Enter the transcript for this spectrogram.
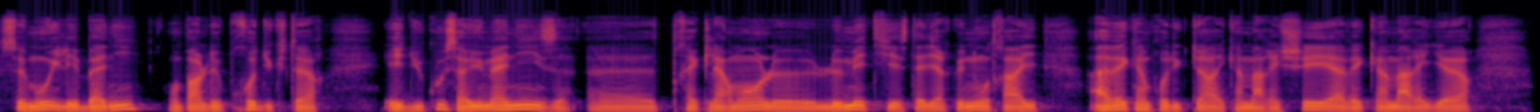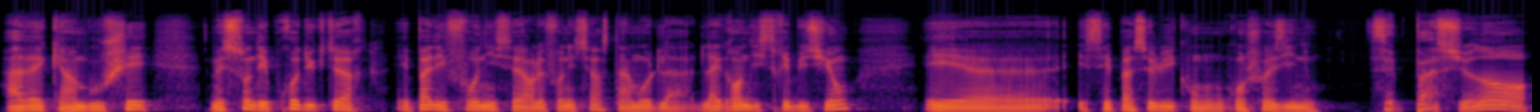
ce mot, il est on parle de producteur. Et du coup, ça humanise euh, très clairement le, métier. C'est-à-dire que nous, on travaille avec un producteur, avec un maraîcher, avec un marailleur, avec un boucher, mais ce sont des producteurs et pas des fournisseurs. Le fournisseur, c'est un mot de la, grande distribution et, euh, et c'est pas celui qu'on choisit nous. C'est passionnant.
